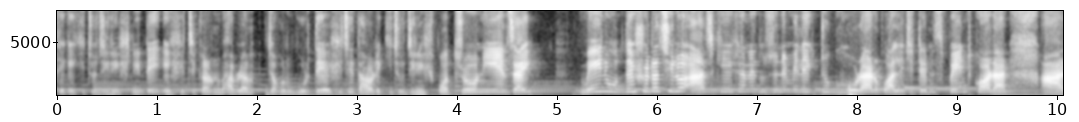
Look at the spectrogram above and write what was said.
থেকে কিছু জিনিস নিতেই এসেছি। কারণ ভাবলাম যখন ঘুরতে এসেছি তাহলে কিছু জিনিসপত্রও নিয়ে যাই। মেইন উদ্দেশ্যটা ছিল আজকে এখানে দুজনে মিলে একটু ঘোরার কোয়ালিটি টাইম স্পেন্ড করার। আর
